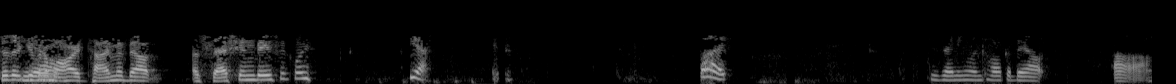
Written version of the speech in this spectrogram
So they're giving Yeah. him a hard time about a session, basically. Yeah. But does anyone talk about uh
